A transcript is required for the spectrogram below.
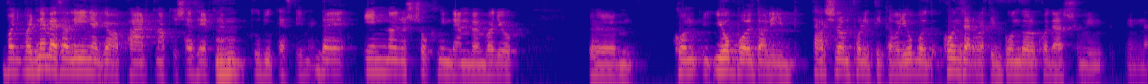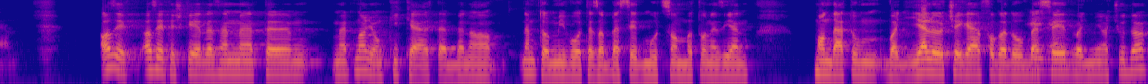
vagy, vagy nem ez a lényege a pártnak, és ezért nem uh-huh. tudjuk ezt de én nagyon sok mindenben vagyok kon, jobboldali társadalompolitika, vagy jobboldali, konzervatív gondolkodású, mint, mint nem. Azért, azért is kérdezem, mert, mert nagyon kikelt ebben a, nem tudom mi volt ez a beszéd múlt szombaton, ez ilyen mandátum vagy jelöltség elfogadó beszéd, Igen. vagy mi a csuda,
